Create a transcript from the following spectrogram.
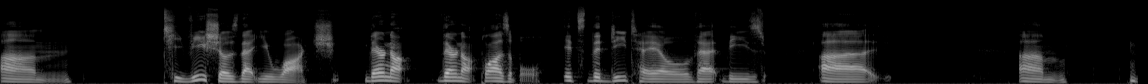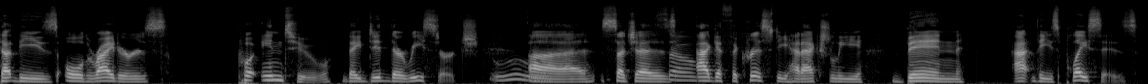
um, TV shows that you watch, they're not they're not plausible. It's the detail that these uh um that these old writers put into they did their research uh such as So- Agatha Christie had actually been at these places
